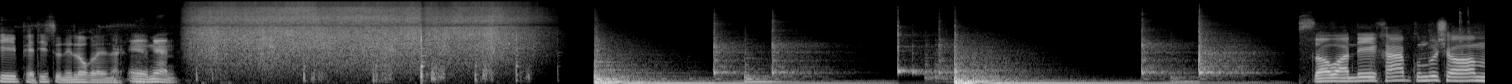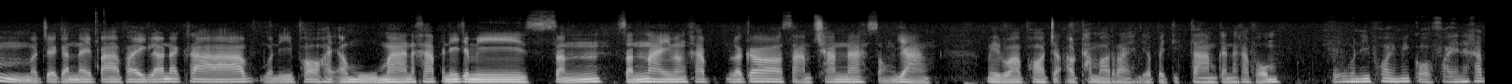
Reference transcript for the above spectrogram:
ที่เผ็ดที่สุดในโลกเลยนะเออแม่น สวัสดีครับ คุณผู้ชมมาเจอกันในป่าไผ่อีกแล้วนะครับ วันนี้พ่อให้เอาหมูมานะครับ อันนี้จะมีสันสันในมั้งครับ แล้วก็สามชั้นนะสองอย่าง ไม่รู้ว่าพ่อจะเอาทำอะไร เดี๋ยวไปติดตามกันนะครับ ผมโอ้วันนี้พ่อยังไม่ก่อไฟนะครับ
